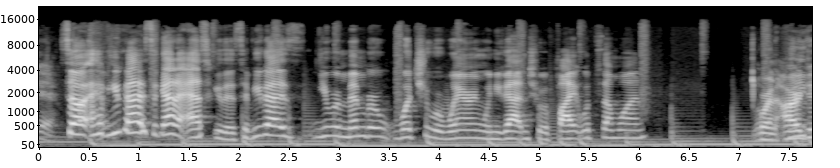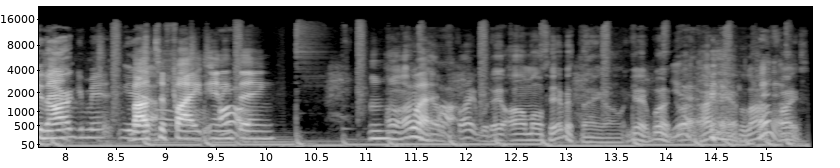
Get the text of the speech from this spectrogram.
Yeah. So have you guys? I got to ask you this: Have you guys? You remember what you were wearing when you got into a fight with someone, or an argument, argument. Yeah. about to fight anything? Mhm. Oh, I what? didn't a fight with almost everything on. Yeah, what? Yeah. I didn't a lot of fights.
